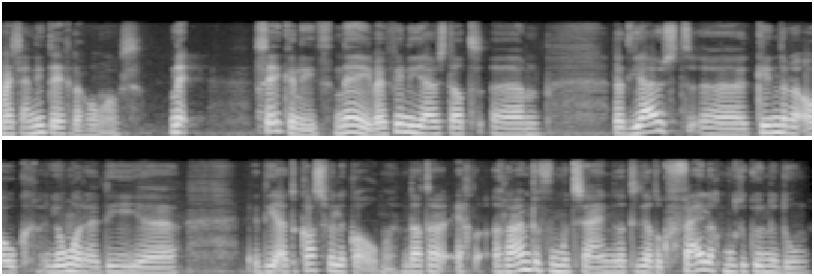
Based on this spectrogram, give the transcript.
wij zijn niet tegen de homo's. Nee, zeker niet. Nee, wij vinden juist dat, ehm, dat juist eh, kinderen ook, jongeren die, eh, die uit de kast willen komen, dat er echt ruimte voor moet zijn, dat die dat ook veilig moeten kunnen doen.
